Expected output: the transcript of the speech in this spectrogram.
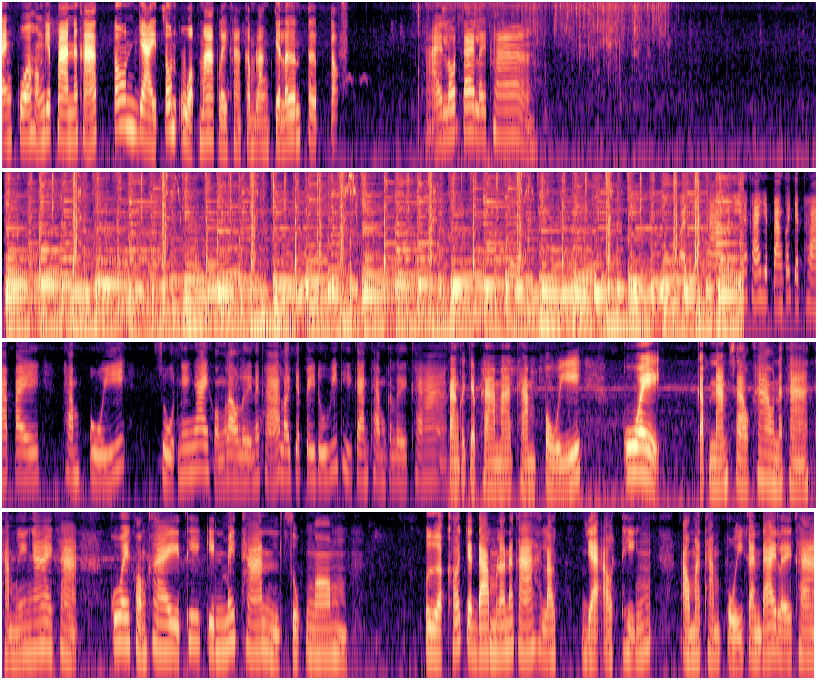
แตงกวาของยายปานนะคะ ต้นใหญ่ต้นอวบมากเลยค่ะกำลังเจริญเติบโตหายรถได้เลยค่ะสวัสดีค่ะวันนี้นะคะยายปังก็จะพาไปทำปุ๋ย สูตรง่ายๆของเราเลยนะคะ เราจะไปดูวิธีการทำกันเลยค่ะปังก็จะพามาทำปุ๋ยกล้วยกับน้ำซาวข้าวนะคะทำง่ายๆค่ะ กล้วยของใครที่กินไม่ทันสุกงอม เปลือกเขาจะดำแล้วนะคะ เราอย่าเอาทิ้ง เอามาทำปุ๋ยกันได้เลยค่ะ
